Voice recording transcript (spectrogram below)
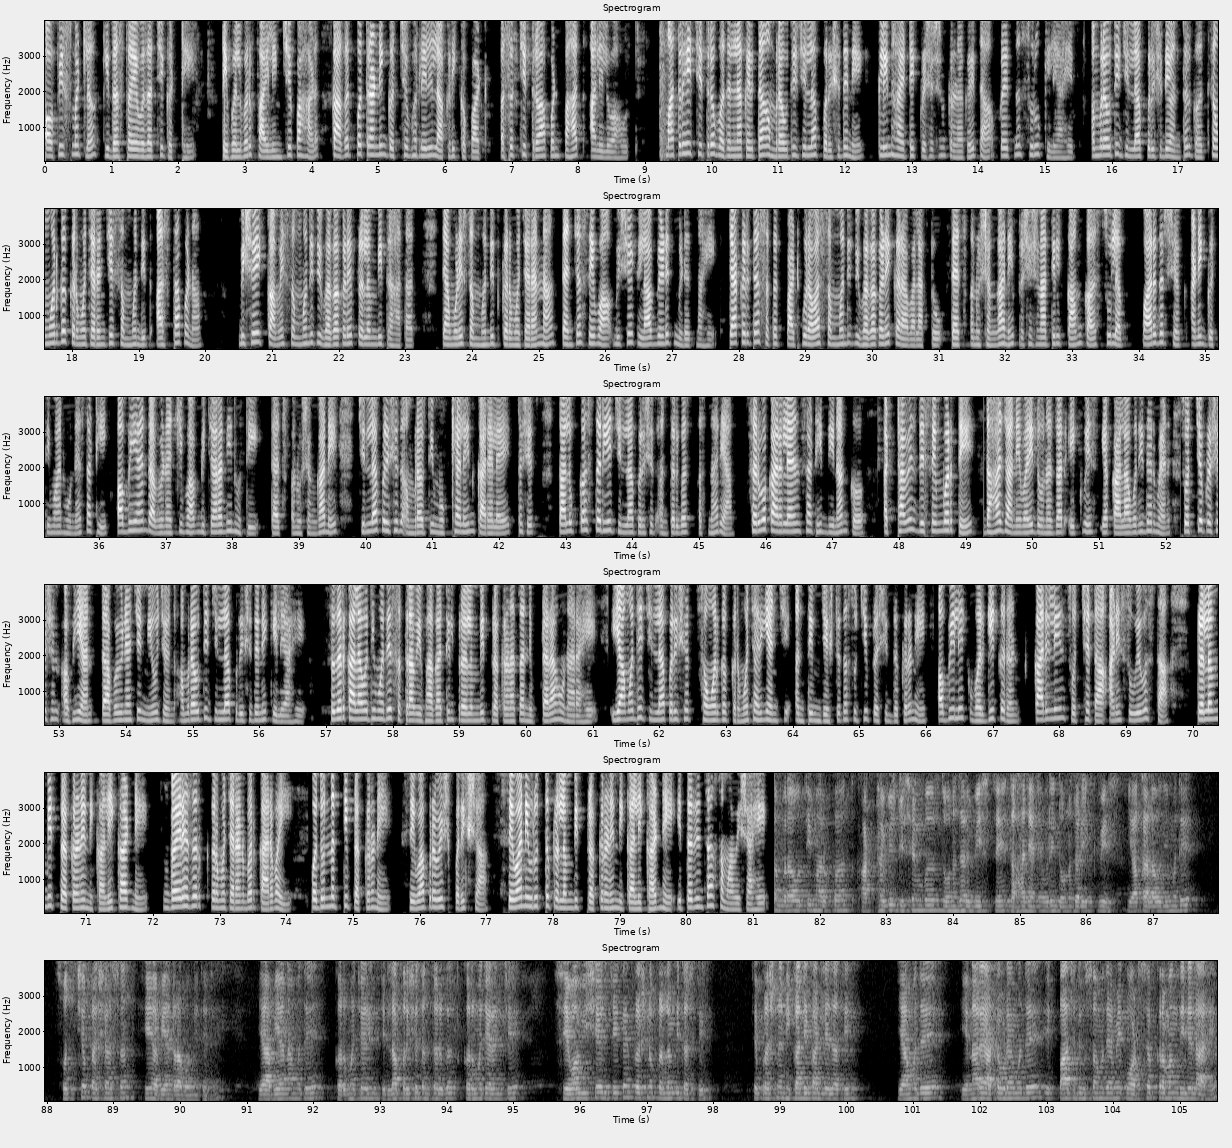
Office म्हटलं की दस्तऐवजाचे गठ्ठे टेबलवर फायलिंगचे पहाड कागदपत्रांनी गच्च भरलेली लाकडी कपाट असं चित्र आपण पाहत आलेलो आहोत. मात्र हे चित्र बदलण्याकरिता अमरावती जिल्हा परिषदेने क्लीन हायटेक प्रशासन करण्याकरिता प्रयत्न सुरू केले आहेत. अमरावती जिल्हा परिषदेअंतर्गत संवर्ग कर्मचाऱ्यांचे संबंधित आस्थापना विषयक कामे संबंधित विभागाकडे प्रलंबित राहतात. त्यामुळे संबंधित कर्मचाऱ्यांना त्यांच्या सेवा विषयक लाभ वेळेत मिळत नाही. त्याकरिता सतत पाठपुरावा संबंधित विभागाकडे करावा लागतो. त्याच अनुषंगाने प्रशासनातील कामकाज सुलभ पारदर्शक आणि गतिमान होण्यासाठी अभियान राबविण्याची बाब विचाराधीन होती. त्याच अनुषंगाने जिल्हा परिषद अमरावती मुख्यालयीन कार्यालय तसेच तालुकास्तरीय जिल्हा परिषद अंतर्गत असणाऱ्या सर्व कार्यालयांसाठी दिनांक अठ्ठावीस डिसेंबर ते दहा जानेवारी दोन हजार एकवीस या कालावधी दरम्यान स्वच्छ प्रशासन अभियान राबविण्याचे नियोजन अमरावती जिल्हा परिषदेने केले आहे. सदर कालावधीमध्ये सतरा विभागातील प्रलंबित प्रकरणाचा निपटारा होणार आहे. यामध्ये जिल्हा परिषद संवर्ग कर्मचारी यांची अंतिम ज्येष्ठता सूची प्रसिद्ध करणे अभिलेख वर्गीकरण कार्यालयीन स्वच्छता आणि सुव्यवस्था प्रलंबित प्रकरणे निकाली काढणे गैरहजर कर्मचाऱ्यांवर कारवाई पदोन्नती प्रकरणे सेवा प्रवेश परीक्षा सेवानिवृत्त प्रलंबित प्रकरणे निकाली काढणे इत्यादींचा समावेश आहे. अमरावती मार्फत अठ्ठावीस डिसेंबर दोन हजार वीस ते दहा जानेवारी दोन हजार एकवीस या कालावधीमध्ये स्वच्छ प्रशासन हे अभियान राबवण्यात येते. या अभियानामध्ये कर्मचारी जिल्हा परिषद अंतर्गत कर्मचाऱ्यांचे सेवाविषयक जे काही प्रश्न प्रलंबित असतील ते प्रश्न निकाली काढले जातील. यामध्ये येणाऱ्या आठवड्यामध्ये एक पाच दिवसामध्ये आम्ही एक व्हॉट्सअप क्रमांक दिलेला आहे.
